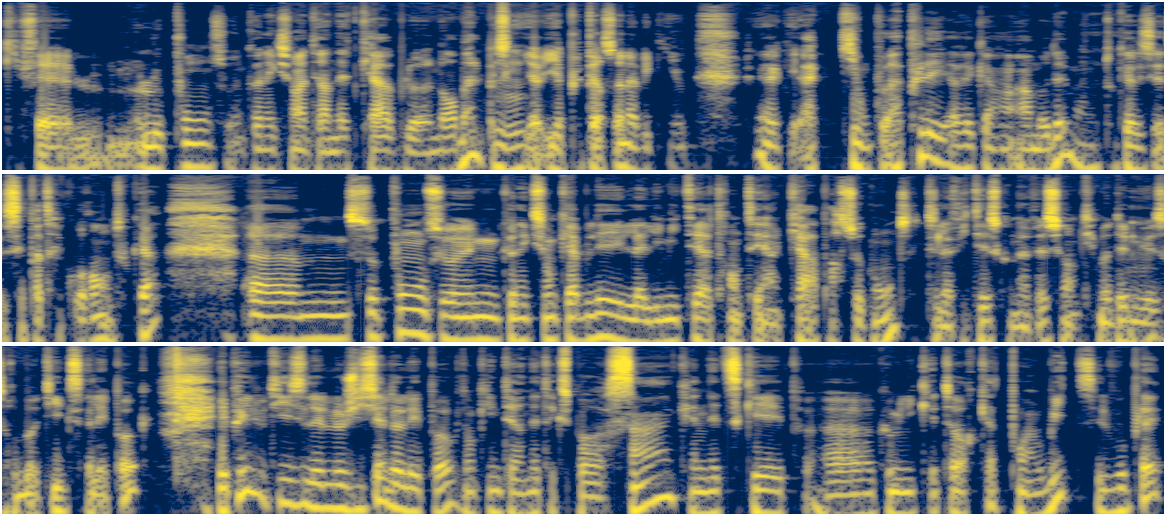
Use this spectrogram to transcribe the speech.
qui fait le, pont sur une connexion internet câble normale, parce qu'il n'y a, plus personne avec qui à qui on peut appeler avec un, modem. En tout cas, c'est pas très courant en tout cas. Euh, ce pont sur une connexion câblée, il l'a limité à 31 k par seconde. C'était la vitesse qu'on avait sur un petit modem US Robotics à l'époque. Et puis il utilise les logiciels de l'époque, donc Internet Explorer 5, Netscape euh, Communicator 4.8, s'il vous plaît,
